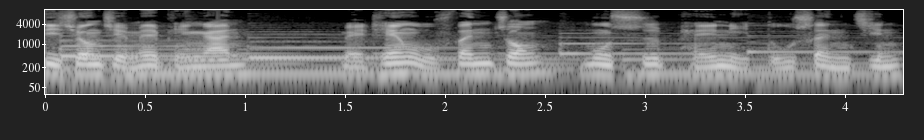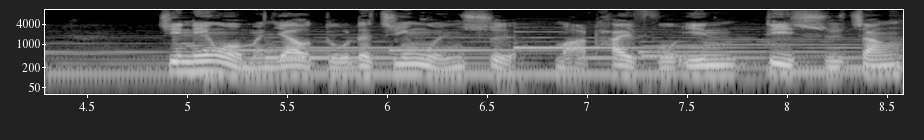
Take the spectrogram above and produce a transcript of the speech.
弟兄姐妹平安，每天五分钟，牧师陪你读圣经。今天我们要读的经文是马太福音第十章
